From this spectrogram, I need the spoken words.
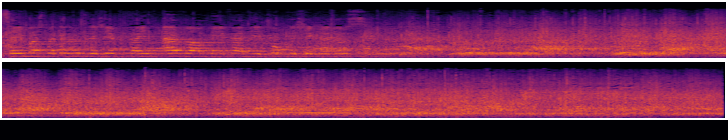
Sayın Başbakanımız Recep Tayyip Erdoğan Beyefendi'ye çok teşekkür ediyoruz.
